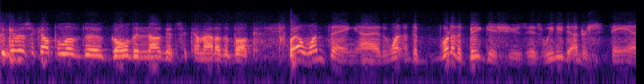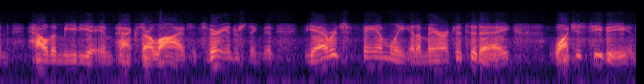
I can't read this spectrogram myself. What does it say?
So give us a couple of the golden nuggets that come out of the book. Well, one thing, uh, one, of the, one of the big issues is we need to understand how the media impacts our lives. It's very interesting that the average family in America today watches TV and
